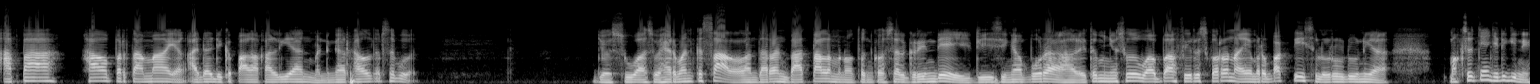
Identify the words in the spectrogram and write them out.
Apa hal pertama yang ada di kepala kalian mendengar hal tersebut? Joshua Suherman kesal lantaran batal menonton konser Green Day di Singapura. Hal itu menyusul wabah virus corona yang merebak di seluruh dunia. Maksudnya jadi gini.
